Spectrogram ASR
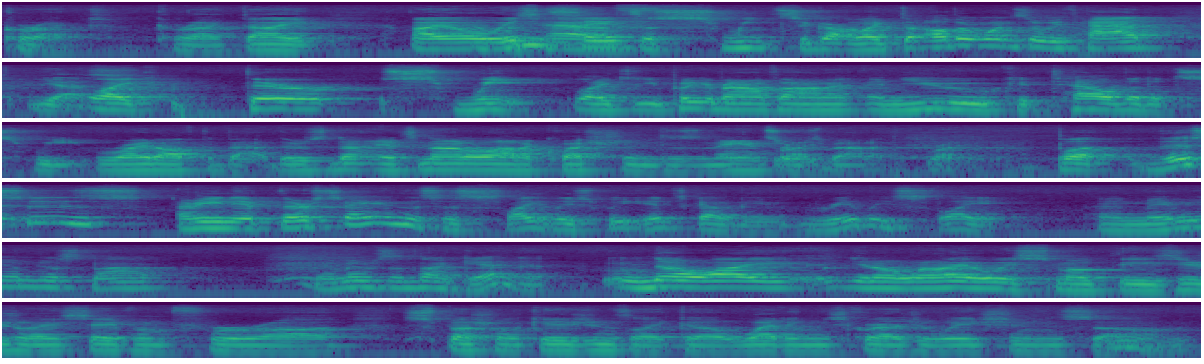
Correct. Correct. I I always I have. say it's a sweet cigar. Like the other ones that we've had, yes. like they're sweet. Like you put your mouth on it and you could tell that it's sweet right off the bat. There's not. It's not a lot of questions and answers right. about it. Right. But this is. I mean, if they're saying this is slightly sweet, it's got to be really slight. And maybe I'm just not. Maybe I'm just not getting it. No, I. You know, when I always smoke these, usually I save them for uh, special occasions like uh, weddings, graduations, um,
